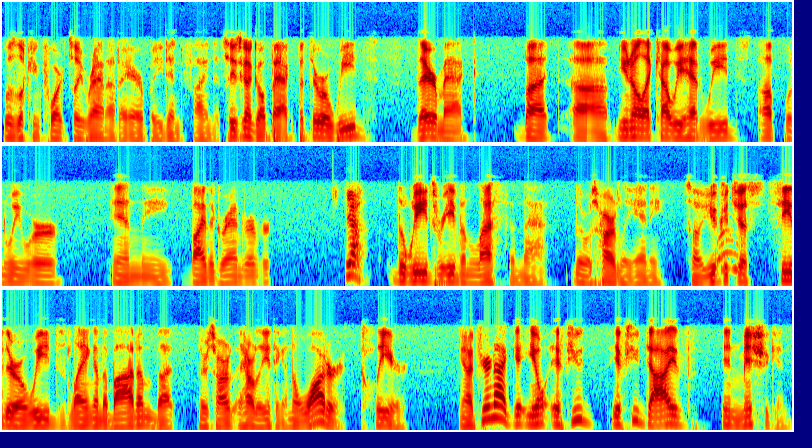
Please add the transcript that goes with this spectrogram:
was looking for it till he ran out of air, but he didn't find it, so he's gonna go back. But there were weeds there, Mac. But uh, you know, like how we had weeds up when we were in the by the Grand River. Yeah. The weeds were even less than that. There was hardly any. So you could just see there are weeds laying on the bottom, but there's hardly, hardly anything. And the water is clear. You know, if you're not get, you know, if you if you dive in Michigan,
